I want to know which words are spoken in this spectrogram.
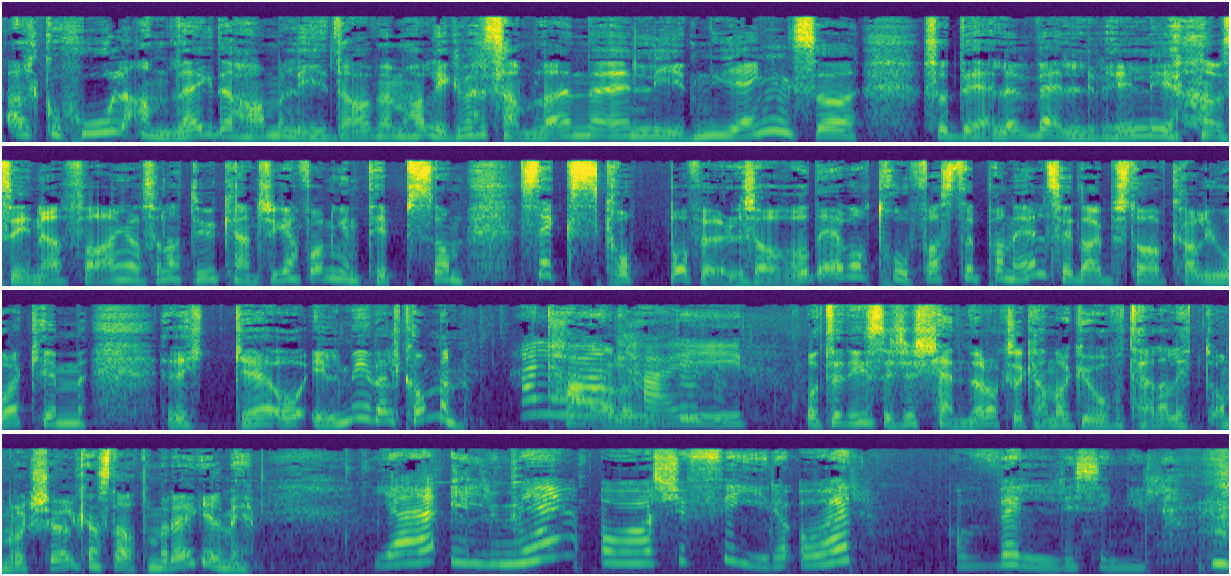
alkoholanlegg det har vi lite av. Men vi har likevel samla en, en, liten gjeng som deler velvilje av sine erfaringer, sånn at du kanskje kan få noen tips om sex, kropp og følelser. Og det er vårt trofaste panel, som i dag består av Karl Joakim, Rikke og Ilmi. Velkommen. Takk, hei. Og til de som ikke kjenner dere, så kan dere jo fortelle litt om dere sjøl. Kan starte med deg, Ilmi. Jeg er Ilmi og 24 år og veldig singel.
